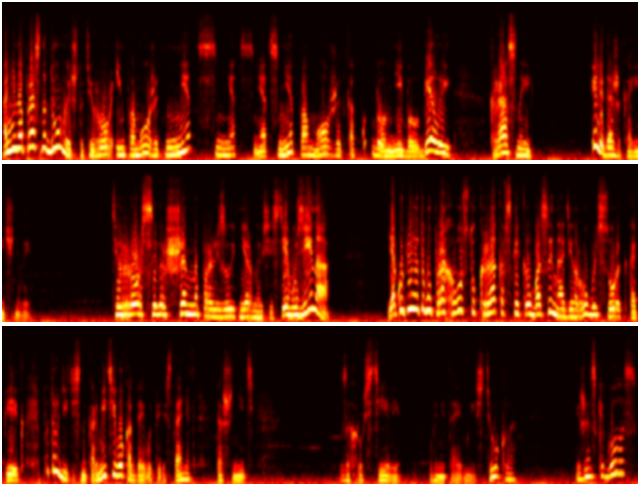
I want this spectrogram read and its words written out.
Они напрасно думают, что террор им поможет. Нет, нет, нет, не поможет, какой бы он ни был, белый, красный или даже коричневый. Террор совершенно парализует нервную систему. Зина! Я купил этому прохвосту краковской колбасы на 1 рубль 40 копеек. Потрудитесь накормить его, когда его перестанет тошнить. Захрустели выметаемые стекла, и женский голос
